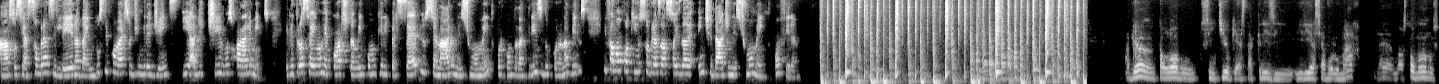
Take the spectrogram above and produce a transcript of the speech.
a Associação Brasileira da Indústria e Comércio de Ingredientes e Aditivos para Alimentos. Ele trouxe aí um recorte também como que ele percebe o cenário neste momento por conta da crise do coronavírus e falou um pouquinho sobre as ações da entidade neste momento. Confira. A Bian, tão logo sentiu que esta crise iria se avolumar, né, nós tomamos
